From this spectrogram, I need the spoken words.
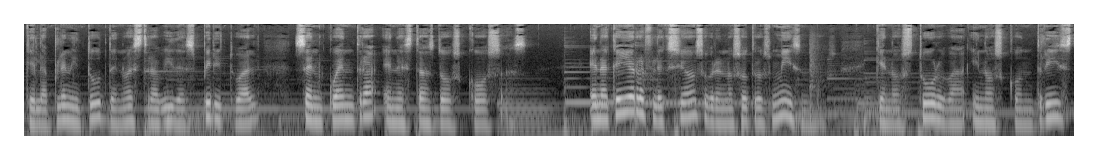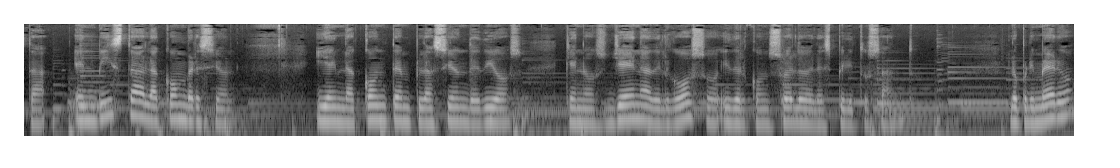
que la plenitud de nuestra vida espiritual se encuentra en estas dos cosas, en aquella reflexión sobre nosotros mismos que nos turba y nos contrista en vista a la conversión y en la contemplación de Dios que nos llena del gozo y del consuelo del Espíritu Santo. Lo primero,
